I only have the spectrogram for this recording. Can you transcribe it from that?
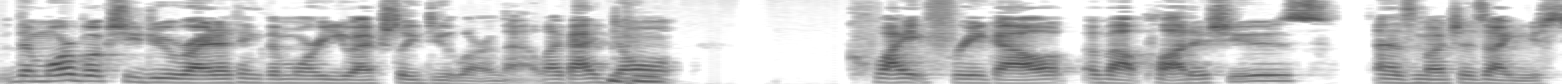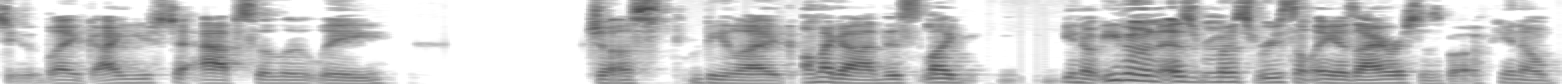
the more books you do write, I think the more you actually do learn that. Like I don't quite freak out about plot issues as much as I used to. Like I used to absolutely just be like, oh my god, this like you know even as most recently as Iris's book, you know,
